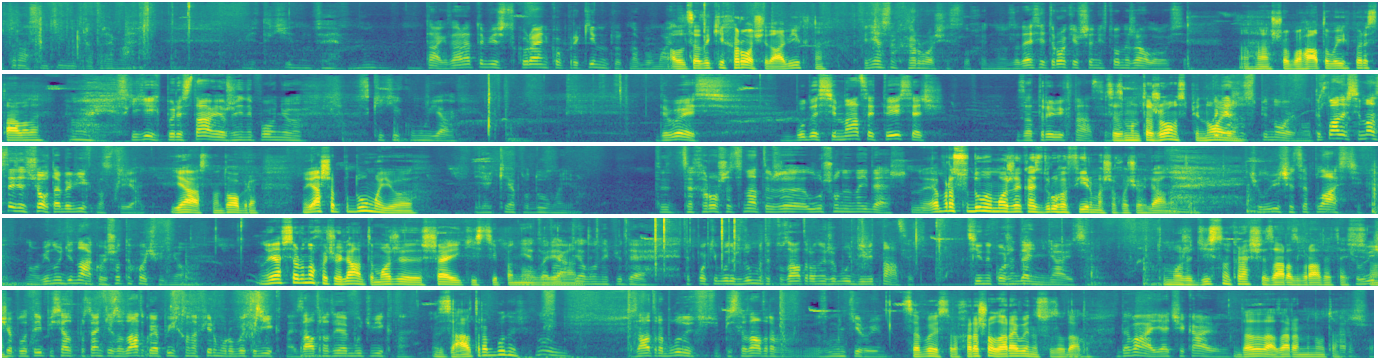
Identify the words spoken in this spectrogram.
півтора сантиметра треба відкинути. Ну, так, зараз тобі ж скоренько прикину тут на бумазі. Але це такі хороші, да, вікна? Звісно, хороші, слухай. Ну, за 10 років ще ніхто не жалувався. Ага, що багато ви їх переставили? Ой, скільки їх перестав, я вже і не пам'ятаю, скільки кому як. Дивись, буде 17 тисяч за три вікна. цих. Це з монтажом, спіною. Звісно, спіною. Ну, ти платиш 17 тисяч, все, в тебе вікна стоять. Ясно, добре. Ну я ще подумаю. Як я подумаю. Ти, це хороша ціна, ти вже лучшого не знайдеш. Ну, я просто думаю, може якась друга фірма, що хочу глянути. Чоловіче, це пластик. Ну, він однаковий, що ти хочеш від нього? Ну я все одно хочу глянути, може ще якийсь, типа, ну, Ні, то так варіант. діло не піде. Ти поки будеш думати, то завтра вони вже будуть 19. Ціни кожен день міняються. То може дійсно краще зараз брати те. Чоловіче, плати 50% задатку, я поїхав на фірму робити вікна. І завтра то я будуть вікна. Завтра будуть? Ну, завтра будуть, післязавтра змонтіруємо. Це швидко. Хорошо, зараз я винесу завдаток. Давай, я чекаю. Да-да-да, зараз минута. Хорошо.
